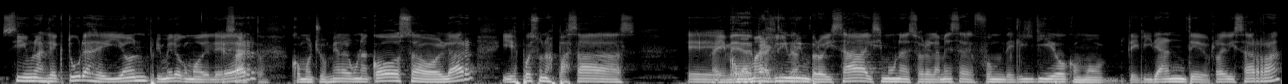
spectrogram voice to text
sí, unas lecturas de guion, primero como de leer, Exacto. como chusmear alguna cosa o hablar, y después unas pasadas eh, como más práctica. libre, improvisada. Hicimos una de sobre la mesa que fue un delirio, como delirante, re bizarra.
